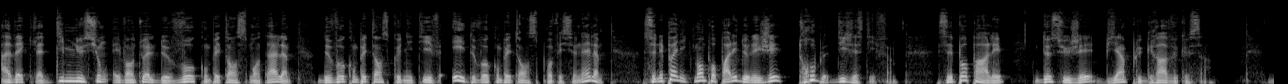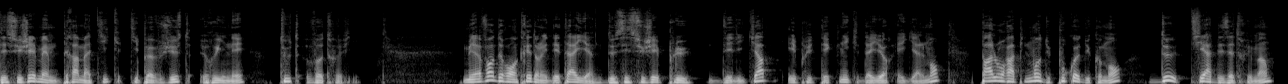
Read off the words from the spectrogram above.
avec la diminution éventuelle de vos compétences mentales, de vos compétences cognitives et de vos compétences professionnelles, ce n'est pas uniquement pour parler de légers troubles digestifs. C'est pour parler de sujets bien plus graves que ça. Des sujets même dramatiques qui peuvent juste ruiner toute votre vie. Mais avant de rentrer dans les détails de ces sujets plus délicats et plus techniques d'ailleurs également, parlons rapidement du pourquoi du comment deux tiers des êtres humains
